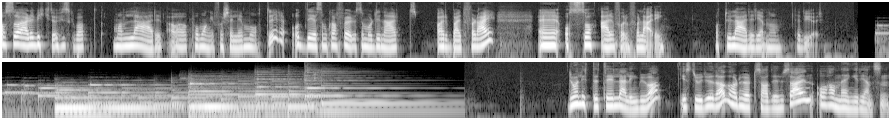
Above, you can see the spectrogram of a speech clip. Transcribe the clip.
Og så er det viktig å huske på at man lærer på mange forskjellige måter, og det som kan føles som ordinært arbeid for deg, eh, også er en form for læring. At du lærer gjennom det du gjør. Du har lyttet til Lærlingbua. I studio i dag har du hørt Sadia Hussein og Hanne Enger Jensen.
